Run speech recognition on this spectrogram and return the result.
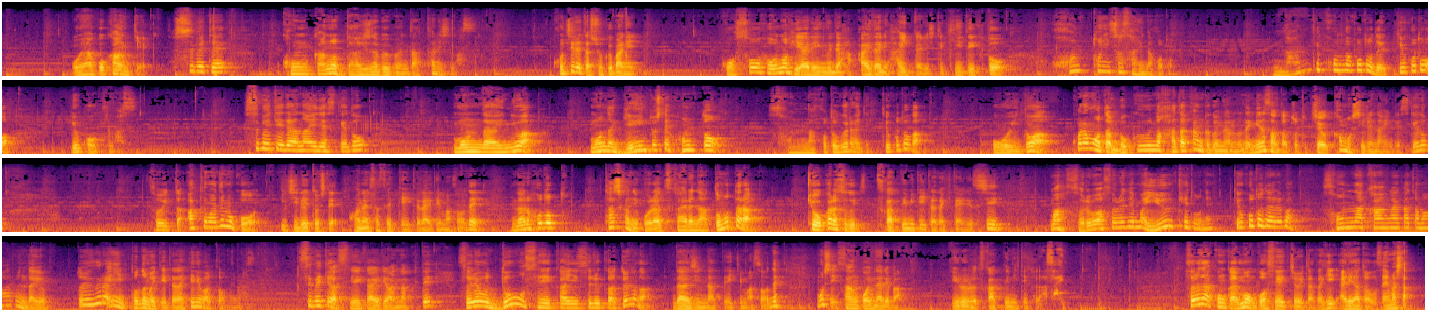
親子関係全て根幹の大事な部分だったりします。こじれた職場にこう双方のヒアリングで間に入ったりして聞いていくと本当に些細なこと。なんでこんなことでっていうことはよく起きます。全てではないですけど問題には問題原因として本当そんなことぐらいでっていうことが多いのはこれはもう多分僕の肌感覚になるので皆さんとはちょっと違うかもしれないんですけどそういったあくまでもこう一例としてお話しさせていただいていますのでなるほどと。確かにこれは使えるなと思ったら今日からすぐ使ってみていただきたいですしまあそれはそれでまあ言うけどねということであればそんな考え方もあるんだよというぐらいに留めていただければと思います。全ては正解ではなくてそれをどう正解にするかというのが大事になっていきますのでもし参考になればいろいろ使ってみてください。それでは今回もご清聴いただきありがとうございました。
